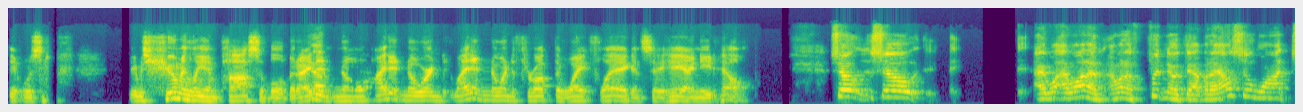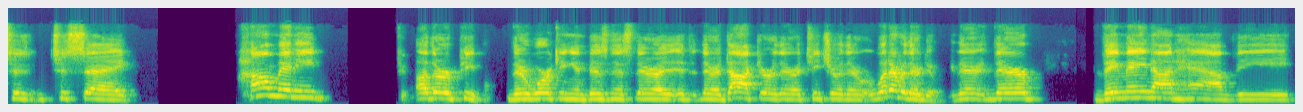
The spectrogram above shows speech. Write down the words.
It was. It was humanly impossible, but I didn't know. I didn't know where. I didn't know when to throw up the white flag and say, "Hey, I need help." So, so I, I want to I want to footnote that, but I also want to to say how many other people. They're working in business. They're a, they're a doctor. They're a teacher. They're whatever they're doing. They're they're they may not have the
